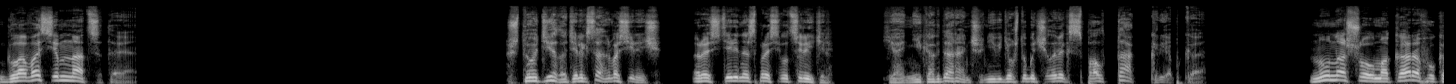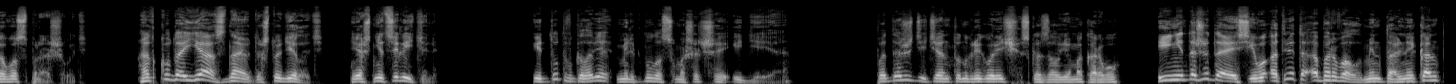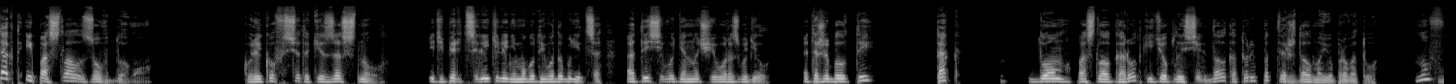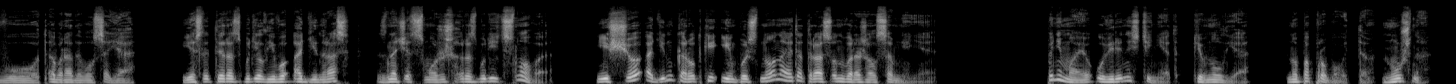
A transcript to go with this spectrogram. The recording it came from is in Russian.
Глава 17 «Что делать, Александр Васильевич?» — растерянно спросил целитель. «Я никогда раньше не видел, чтобы человек спал так крепко». Ну, нашел Макаров, у кого спрашивать. Откуда я знаю-то, что делать? Я ж не целитель. И тут в голове мелькнула сумасшедшая идея. «Подождите, Антон Григорьевич», — сказал я Макарову. И, не дожидаясь его ответа, оборвал ментальный контакт и послал зов дому. Куликов все-таки заснул, и теперь целители не могут его добудиться, а ты сегодня ночью его разбудил. Это же был ты? Так? Дом послал короткий теплый сигнал, который подтверждал мою правоту. Ну вот, обрадовался я. Если ты разбудил его один раз, значит, сможешь разбудить снова. Еще один короткий импульс, но на этот раз он выражал сомнение. «Понимаю, уверенности нет», — кивнул я. «Но попробовать-то нужно».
